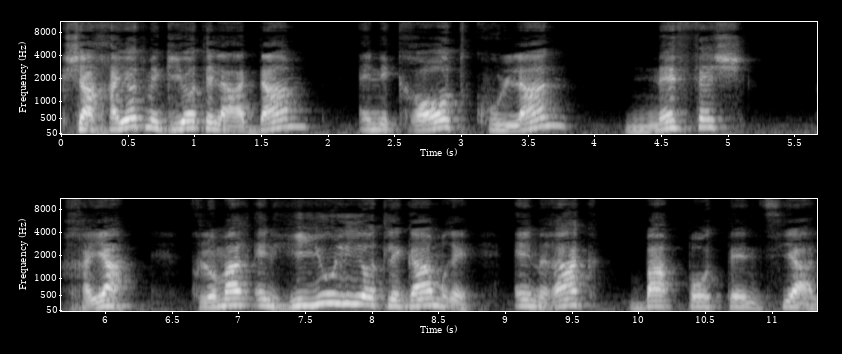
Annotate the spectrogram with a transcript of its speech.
כשהחיות מגיעות אל האדם, הן נקראות כולן נפש חיה. כלומר, הן היוליות לגמרי, הן רק בפוטנציאל.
